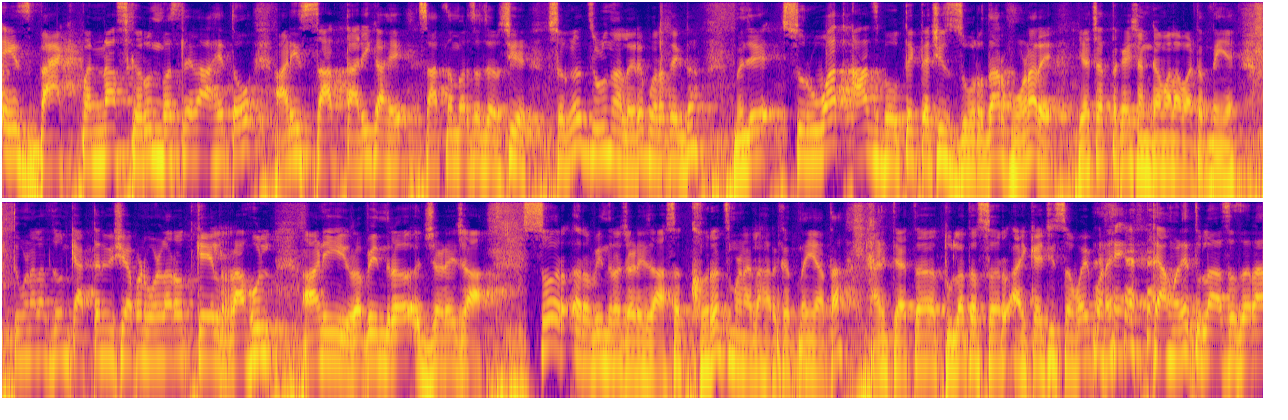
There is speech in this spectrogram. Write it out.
इज बॅक पन्नास करून बसलेला आहे तो. आणि सात तारीख आहे. सात नंबरचा जर्सी आहे. सगळंच जुळून आलंय रे परत एकदा. म्हणजे सुरुवात आज बहुतेक त्याची जोरदार होणार आहे. याच्यात तर काही शंका मला वाटत नाही आहे तू म्हणालास दोन कॅप्टन विषयी आपण बोलणार आहोत. के एल राहुल आणि रवींद्र जडेजा. सर रवींद्र जडेजा असं खरंच म्हणायला हरकत नाही आता. आणि त्यात तुला तर सर ऐकायची सवय पण आहे. त्यामुळे तुला असं जरा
